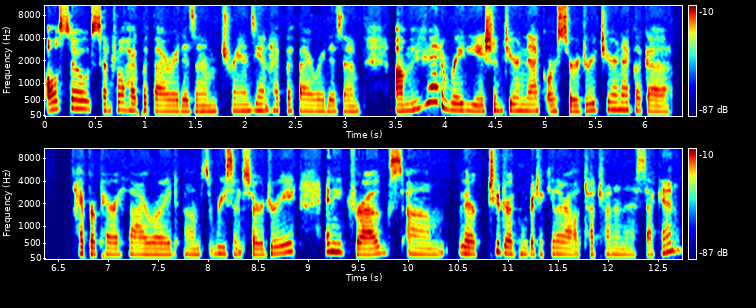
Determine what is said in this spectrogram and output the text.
also central hypothyroidism, transient hypothyroidism. Um, if you had a radiation to your neck or surgery to your neck, like a hyperparathyroid um, recent surgery. Any drugs, um, there are two drugs in particular I'll touch on in a second.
